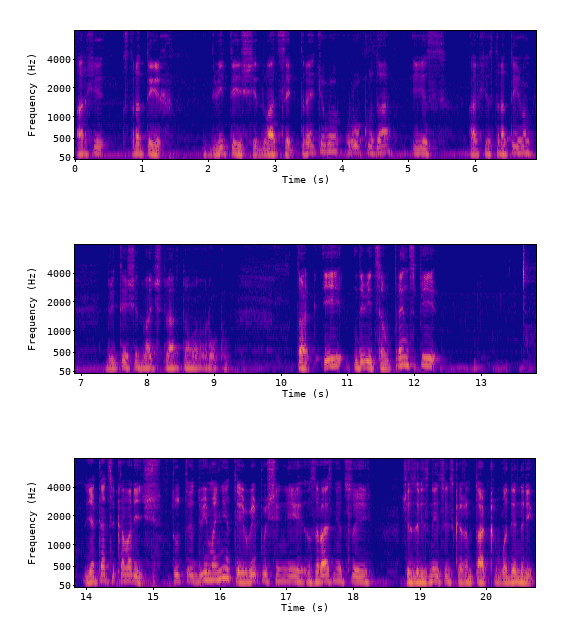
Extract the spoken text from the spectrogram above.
архістратиг 2023 року да, із архістратигом 2024 року. Так, і дивіться, в принципі, яка цікава річ. Тут дві монети випущені з різницею, чи з різницею, скажімо так, в один рік.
